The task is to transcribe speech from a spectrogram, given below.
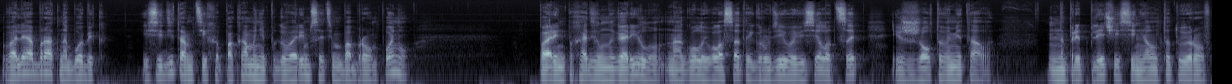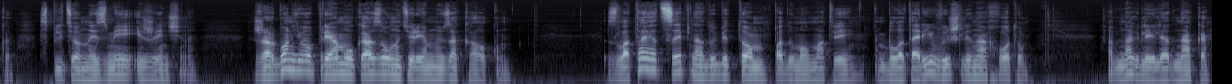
«Вали обратно, Бобик, и сиди там тихо, пока мы не поговорим с этим бобром, понял?» Парень походил на гориллу, на голой волосатой груди его висела цепь из желтого металла. На предплечье синяла татуировка, сплетенная змея и женщина – Жаргон его прямо указывал на тюремную закалку. «Золотая цепь на дубе том», — подумал Матвей. «Блатари вышли на охоту. Обнаглели, однако.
